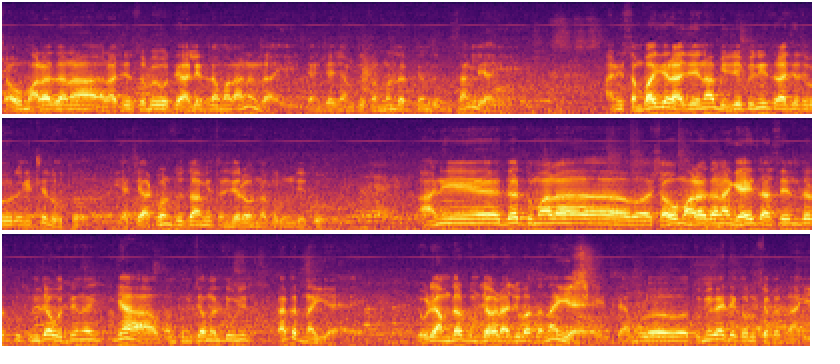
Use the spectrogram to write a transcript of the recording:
शाहू महाराजांना राज्यसभेवरती आले तर आम्हाला आनंद आहे. त्यांच्याशी आमचे संबंध अत्यंत चांगले आहे. आणि संभाजी राजेंना बी जे पीनेच राज्यसभेवर घेतलेलं होतं. याची आठवणसुद्धा आम्ही संजय राऊंना करून देतो. आणि जर तुम्हाला शाहू महाराजांना घ्यायचं असेल तर तू तुमच्या वतीनं घ्या पण तुमच्यामध्ये तेवढी ताकद नाही आहे. एवढे आमदार तुमच्याकडे अजिबात नाही आहे त्यामुळं तुम्ही काही ते करू शकत नाही.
